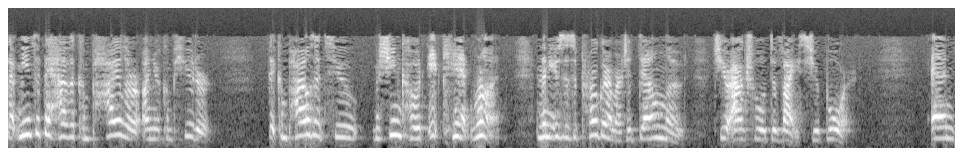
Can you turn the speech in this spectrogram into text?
That means that they have a compiler on your computer that compiles it to machine code it can't run. And then it uses a programmer to download to your actual device, your board. And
